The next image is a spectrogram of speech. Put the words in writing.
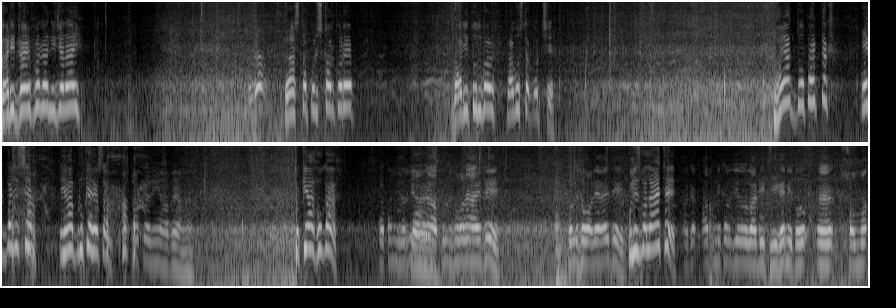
গাড়ির ড্রাইভাররা নিজেরাই রাস্তা পরিষ্কার করে গাড়ি তুলবার ব্যবস্থা করছে भैया दोपहर तक एक बजे से यहाँ आप रुके हैं सब क्या नहीं यहाँ पे यहाँ तो क्या होगा पता नहीं सर क्या होगा पुलिस वाले आए थे पुलिस वाले आए थे पुलिस वाले आए थे अगर अब निकल गई तो गाड़ी ठीक है नहीं तो अ, सोमवार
